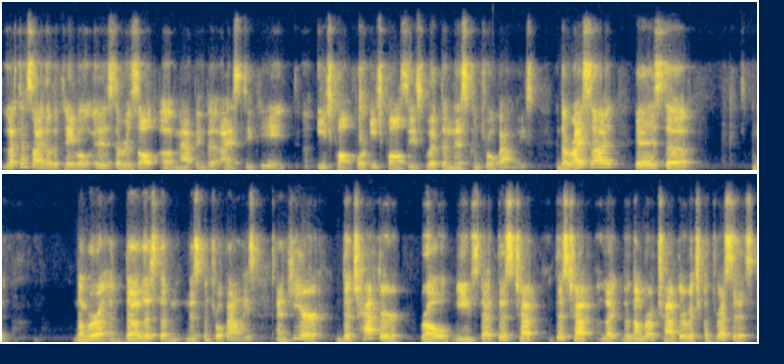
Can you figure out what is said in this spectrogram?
left-hand side of the table is the result of mapping the ISTP each for each policies with the NIST control families. And the right side is the number, the list of NIST control families. And here, the chapter row means that this chap, this chap, like the number of chapter which addresses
